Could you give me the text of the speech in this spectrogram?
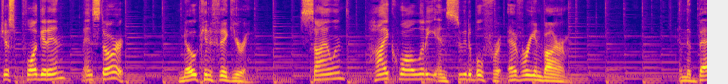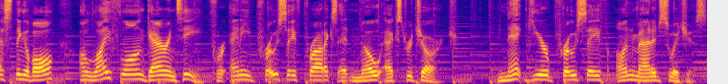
just plug it in and start. No configuring. Silent, high quality, and suitable for every environment. And the best thing of all, a lifelong guarantee for any ProSafe products at no extra charge. Netgear ProSafe Unmanaged Switches.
